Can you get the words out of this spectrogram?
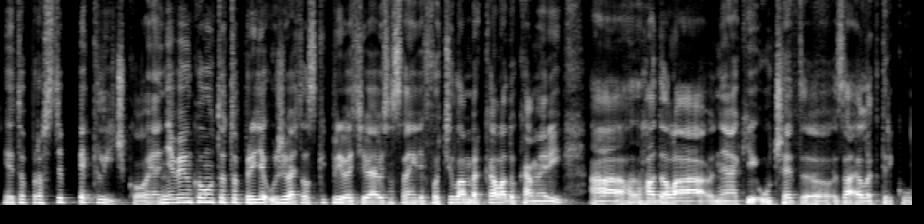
Je to proste peklíčko. Ja neviem, komu toto príde užívateľsky privetivé, aby som sa niekde fotila, mrkala do kamery a hľadala nejaký účet e, za elektriku.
